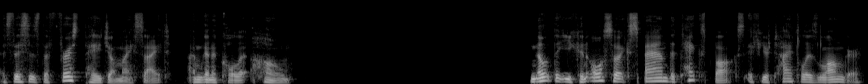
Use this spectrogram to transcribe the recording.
As this is the first page on my site, I'm going to call it Home. Note that you can also expand the text box if your title is longer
